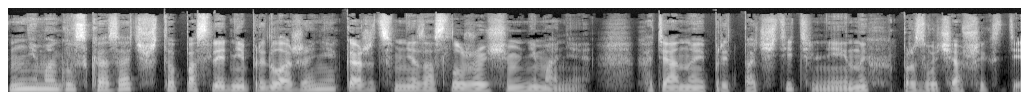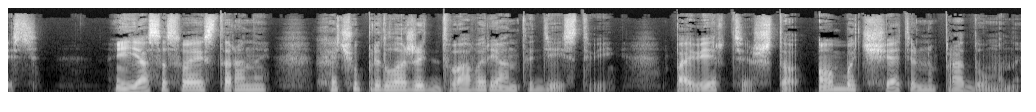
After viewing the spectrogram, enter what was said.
«Не могу сказать, что последнее предложение кажется мне заслуживающим внимания, хотя оно и предпочтительнее иных, прозвучавших здесь. Я со своей стороны хочу предложить два варианта действий. Поверьте, что оба тщательно продуманы,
